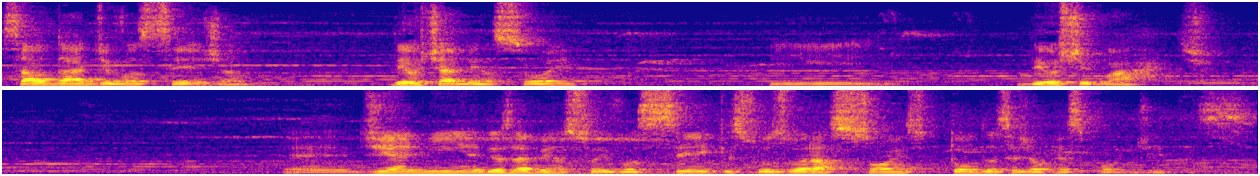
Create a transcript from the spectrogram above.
Saudade de você, Jean. Deus te abençoe e Deus te guarde. É, Dianinha, Deus abençoe você, que suas orações todas sejam respondidas.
